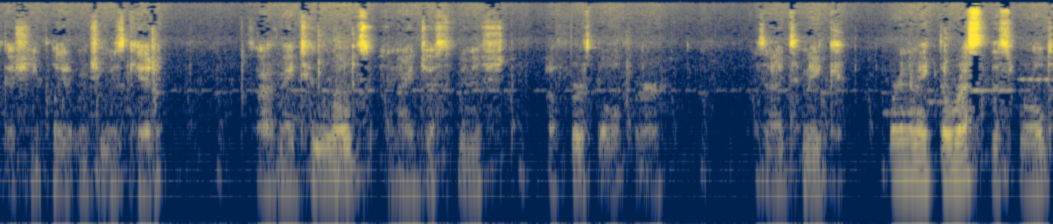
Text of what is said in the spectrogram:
because she played it when she was a kid. So I've made two worlds, and I just finished a first level for her. I decided to make, we're going to make the rest of this world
